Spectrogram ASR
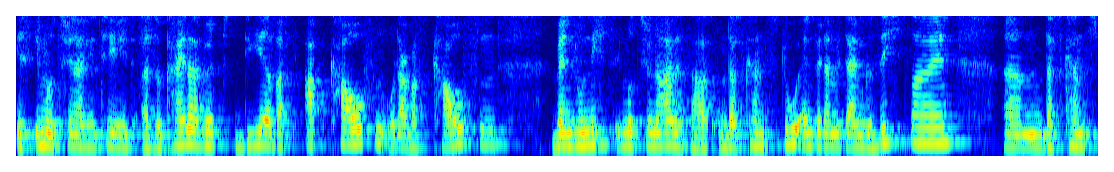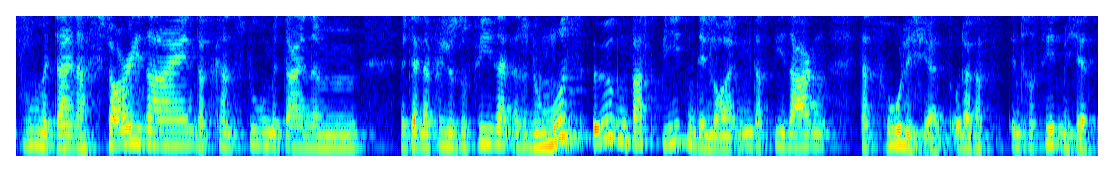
ist Emotionalität. Also keiner wird dir was abkaufen oder was kaufen, wenn du nichts Emotionales hast. Und das kannst du entweder mit deinem Gesicht sein, ähm, das kannst du mit deiner Story sein, das kannst du mit deinem mit deiner Philosophie sein. Also du musst irgendwas bieten den Leuten, dass die sagen, das hole ich jetzt oder das interessiert mich jetzt.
